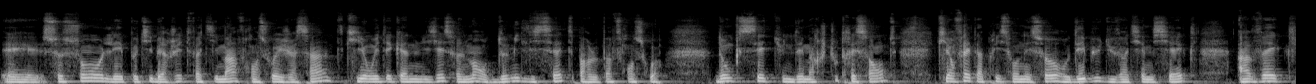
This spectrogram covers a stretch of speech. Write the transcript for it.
et ce sont les petits bergers de Fatima, François et Jacinthe, qui ont été canonisés seulement en 2017 par le pape François. Donc c'est une démarche toute récente qui en fait a pris son essor au début du XXe siècle avec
